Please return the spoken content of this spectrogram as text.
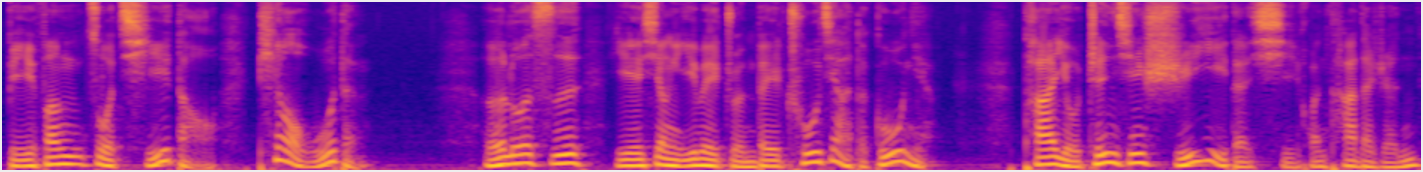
比方做祈祷、跳舞等。俄罗斯也像一位准备出嫁的姑娘，她有真心实意的喜欢她的人，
